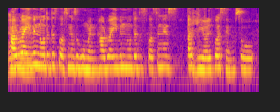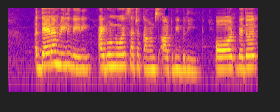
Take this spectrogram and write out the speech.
How do I even know that this person is a woman? How do I even know that this person is a real person? So uh, there I'm really wary. I don't know if such accounts are to be believed or whether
